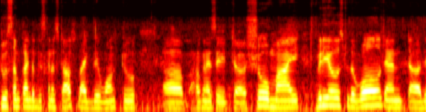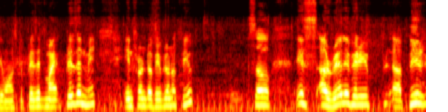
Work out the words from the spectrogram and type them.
do some kind of this kind of stuff. Like they want to, uh, how can I say it, uh, show my videos to the world, and uh, they want to present my present me in front of every one of you. So it's a really very uh, ple-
